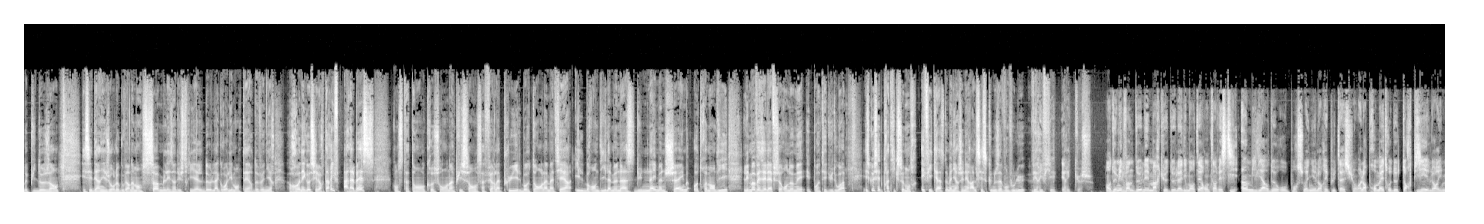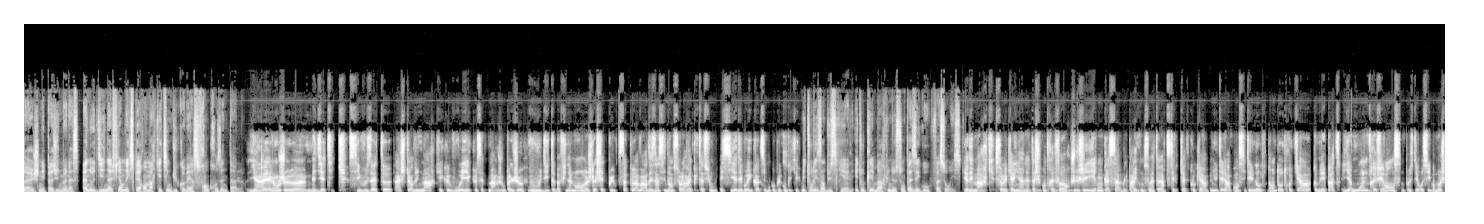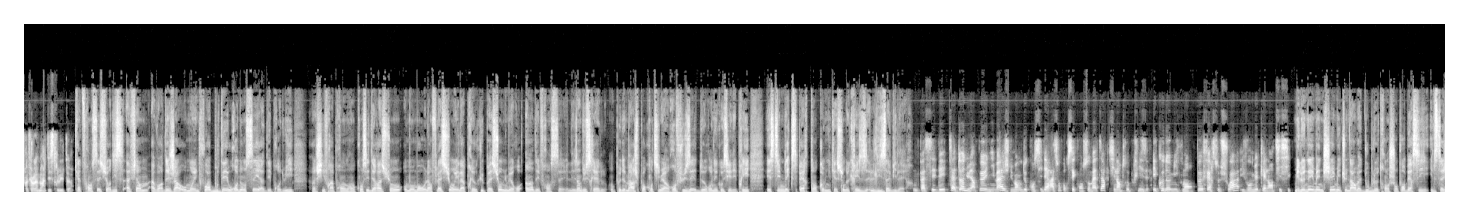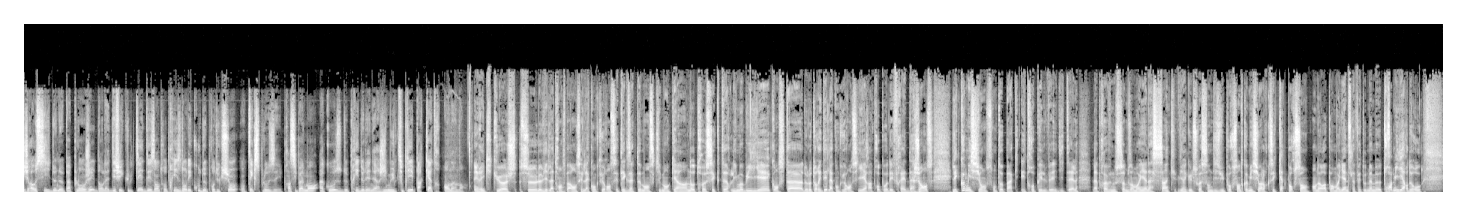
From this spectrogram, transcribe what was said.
depuis deux ans. Et ces derniers jours, le gouvernement somme les industriels de l'agroalimentaire de venir renégocier leurs tarifs à la baisse. Constatant en creux son impuissance à faire la pluie et le beau temps en la matière, il brandit la menace du name and shame. Autrement dit, les mauvais élèves seront nommés et pointés du doigt. Est-ce que cette pratique se montre efficace de manière générale? C'est ce que nous avon voulu vérifier. Eric Koch. En 2022, les marques de l'alimentaire ont investi un milliard d'euros pour soigner leur réputation. Alors promettre de torpiller leur image n'est pas une menace anodine, affirme l'expert en marketing du commerce Franck Rosenthal. Il y a un réel enjeu euh, médiatique. Si vous êtes euh, acheteur d'une marque et que vous voyez que cette marque joue pas le jeu, vous vous dites bah finalement euh, je l'achète plus. Ça peut avoir des incidences sur la réputation et s'il y a des boycotts, c'est beaucoup plus compliqué. Mais tous les industriels et toutes les marques ne sont pas égaux face au risque. Il y a des marques sur lesquelles il y a un attachement très fort, jugées irremplaçables par les consommateurs. C'est cas de Coca. Nutella, pour en citer une autre. Dans d'autres cas, comme les pâtes, il y a moins de préférence. On peut se dire aussi, bah, moi, je préfère la marque distributeur. 4 Français sur 10 affirment avoir déjà, au moins une fois, boudé ou renoncé à des produits. Un chiffre à prendre en considération au moment où l'inflation est la préoccupation numéro 1 des Français. Les industriels ont peu de marge pour continuer à refuser de renégocier les prix, estime l'experte en communication de crise Lisa Villers. Ne pas céder, ça donne un peu une image du manque de considération pour ses consommateurs. Si l'entreprise économiquement peut faire ce choix, il vaut mieux qu'elle en mais le name and shame est une arme à double tranchant. Pour Bercy, il s'agira aussi de ne pas plonger dans la difficulté des entreprises dont les coûts de production ont explosé, principalement à cause de prix de l'énergie multipliés par 4 en un an. Éric Cuoche, ce levier de la transparence et de la concurrence, c'est exactement ce qui manque à un autre secteur, l'immobilier. Constat de l'autorité de la concurrence hier à propos des frais d'agence. Les commissions sont opaques et trop élevées, dit-elle. La preuve, nous sommes en moyenne à 5,78% de commissions alors que c'est 4% en Europe. En moyenne, cela fait tout de même 3 milliards d'euros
